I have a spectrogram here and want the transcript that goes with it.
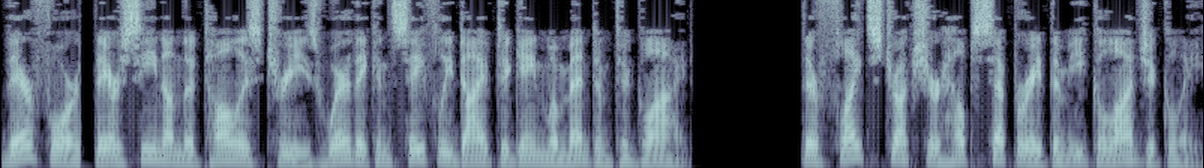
Therefore, they are seen on the tallest trees where they can safely dive to gain momentum to glide. Their flight structure helps separate them ecologically,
